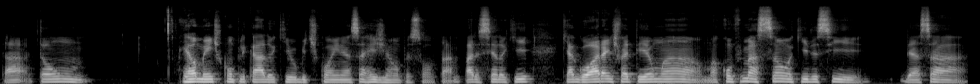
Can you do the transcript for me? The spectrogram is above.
tá? Então, realmente complicado aqui o Bitcoin nessa região, pessoal, tá? Parecendo aqui que agora a gente vai ter uma, uma confirmação aqui desse, dessa,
